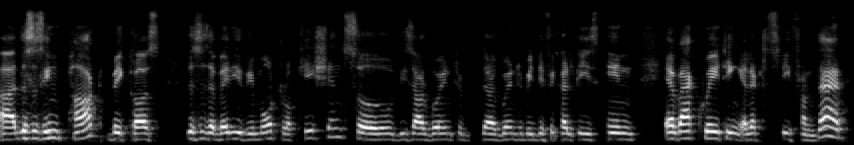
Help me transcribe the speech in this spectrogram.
Uh, this is in part because this is a very remote location. So these are going to, there are going to be difficulties in evacuating electricity from that.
